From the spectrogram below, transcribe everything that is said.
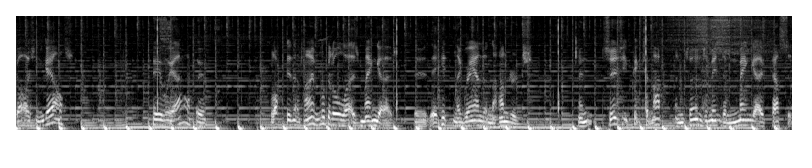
guys and gals. Here we are, we're locked in at home. Look at all those mangoes. They're, they're hitting the ground in the hundreds. And Susi picks them up and turns them into mango custard.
